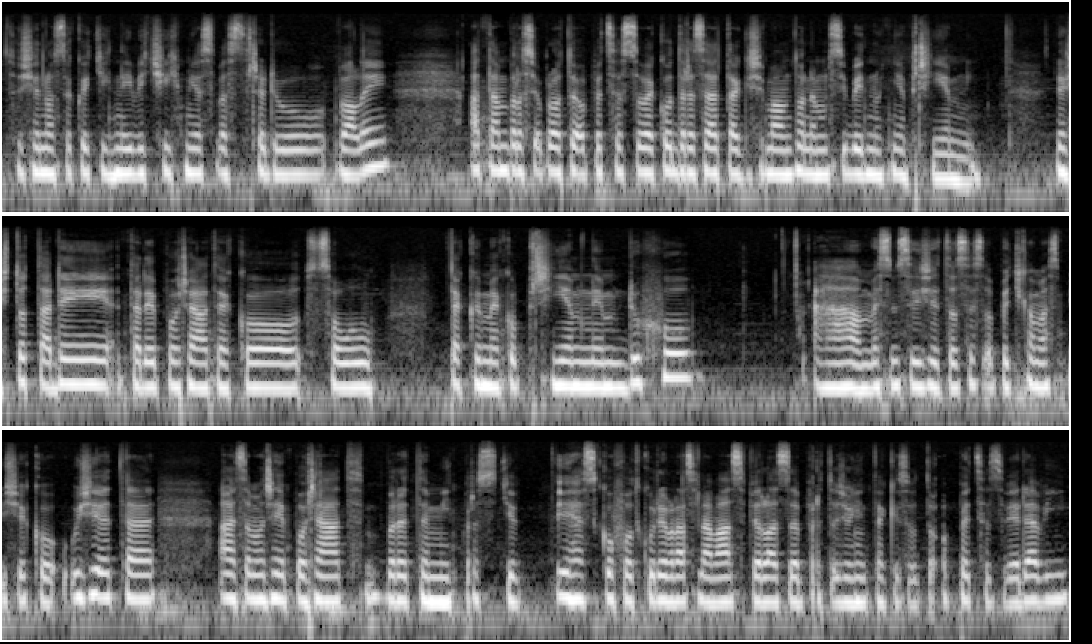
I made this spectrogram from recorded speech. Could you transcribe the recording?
což je jedno z takových těch největších měst ve středu Bali. A tam prostě opravdu ty opice jsou jako drze, takže vám to nemusí být nutně příjemný. Když to tady, tady pořád jako jsou takovým jako příjemným duchu, a myslím si, že to se s opičkama spíš jako užijete, ale samozřejmě pořád budete mít prostě i hezkou fotku, kde ona se na vás vyleze, protože oni taky jsou to opice zvědaví,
